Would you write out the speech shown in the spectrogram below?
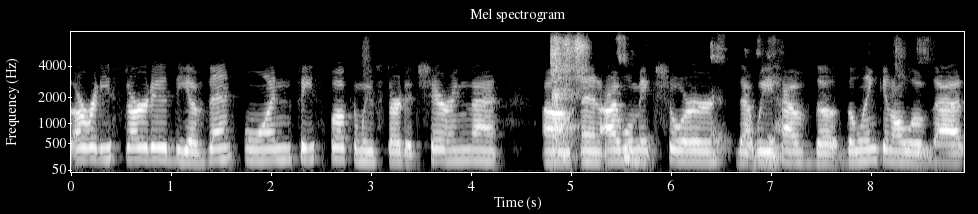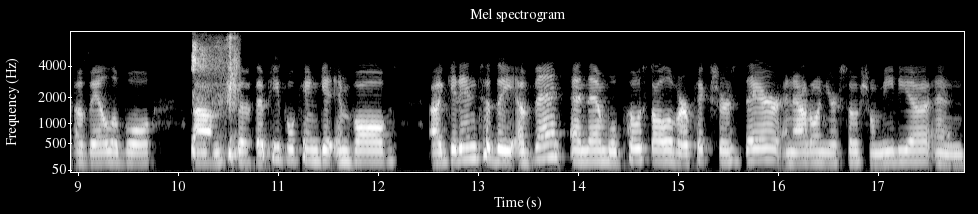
already started the event on Facebook and we've started sharing that. Um, and I will make sure that we have the, the link and all of that available um, so that people can get involved, uh, get into the event, and then we'll post all of our pictures there and out on your social media and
